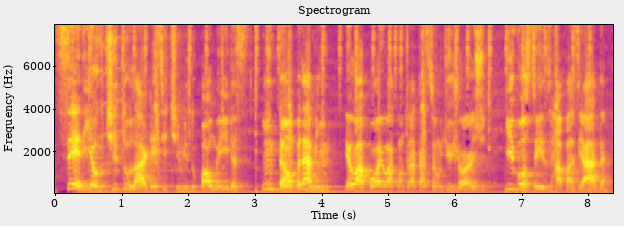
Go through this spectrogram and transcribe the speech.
seria o titular desse time do Palmeiras. Então, para mim, eu apoio a contratação de Jorge. E vocês, rapaziada,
